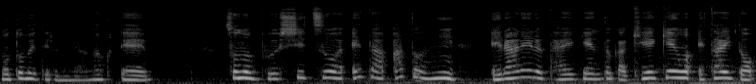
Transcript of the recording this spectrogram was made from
求めてるのではなくてその物質を得た後に得られる体験とか経験を得たいと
